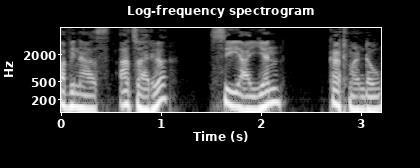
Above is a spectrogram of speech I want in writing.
अविनाश आचार्य सीआईएन काठमाडौँ।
